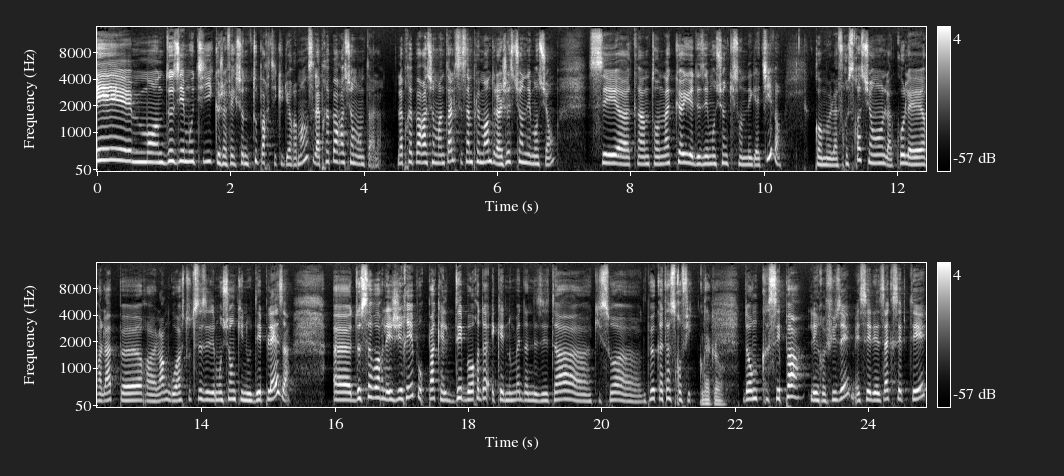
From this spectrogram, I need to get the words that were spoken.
Et mon deuxième outil que j'affectionne tout particulièrement, c'est la préparation mentale. La préparation mentale, c'est simplement de la gestion d'émotions. C'est euh, quand on accueille des émotions qui sont négatives, comme la frustration, la colère, la peur, euh, l'angoisse, toutes ces émotions qui nous déplaisent, euh, de savoir les gérer pour pas qu'elles débordent et qu'elles nous mettent dans des états qui soient un peu catastrophiques. D'accord. Donc c'est pas les refuser, mais c'est les accepter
